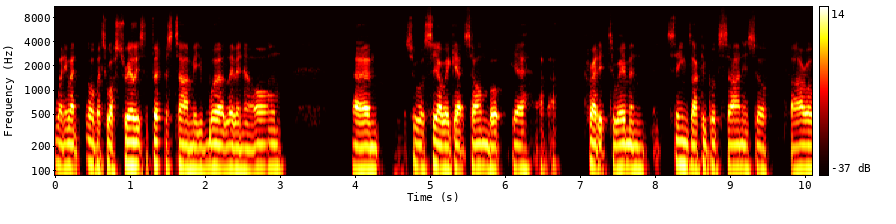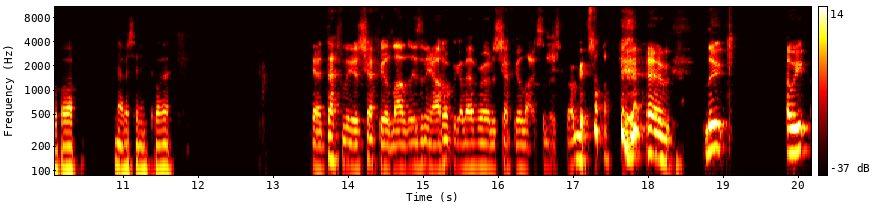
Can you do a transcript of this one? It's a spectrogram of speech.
when he went over to Australia, it's the first time he weren't living at home. Um, so we'll see how he gets on. But yeah, I, I credit to him, and it seems like a good signing so far. Although I've never seen him play. Yeah, definitely a Sheffield lad, isn't he? I don't think I've ever heard a Sheffield accent as strong as that. um, Luke, are we?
